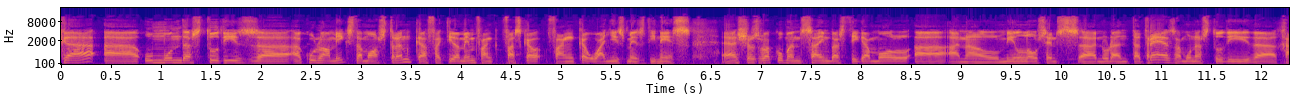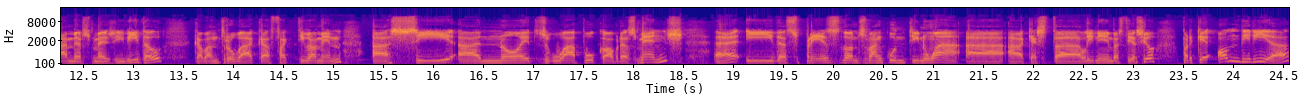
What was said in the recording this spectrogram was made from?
que uh, un munt d'estudis uh, econòmics demostren que efectivament fan, fas que, fan que guanyis més diners. Eh, això es va començar a investigar molt uh, en el 1993 amb un estudi de Hammersmith i Beadle, que van trobar que efectivament uh, si uh, no ets guapo cobres menys, eh, i després doncs, van continuar a, a aquesta línia d'investigació, perquè on diria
